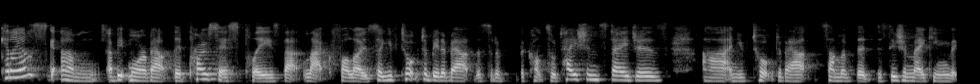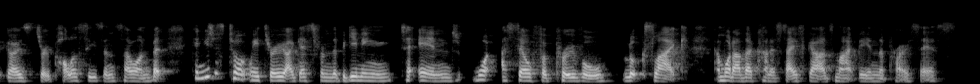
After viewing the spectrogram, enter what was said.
Can I ask um, a bit more about the process, please, that LAHC follows? So you've talked a bit about the sort of the consultation stages, uh, and you've talked about some of the decision making that goes through policies and so on. But can you just talk me through, I guess, from the beginning to end, what a self approval looks like, and what other kind of safeguards might be in the process?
